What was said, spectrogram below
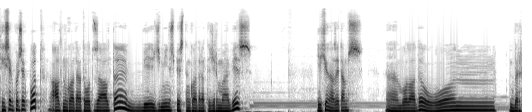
Тексеріп көрсек болады алтының квадраты отыз алты минус бестің квадраты жиырма бес. Екеуін азайтамыз. Ә, болады он бір.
